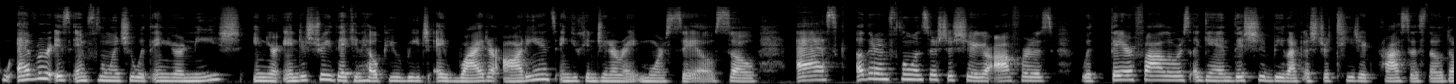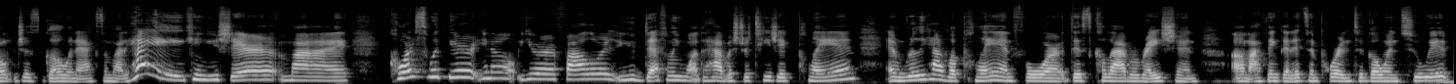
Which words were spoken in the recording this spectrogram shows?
whoever is influential within your niche, in your industry, they can help you reach a wider audience and you can generate more sales. So ask other influencers to share your offers with their followers. Again, this should be like a strategic process though. Don't just go and ask somebody, "Hey, can you share my course with your you know your followers you definitely want to have a strategic plan and really have a plan for this collaboration um, i think that it's important to go into it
